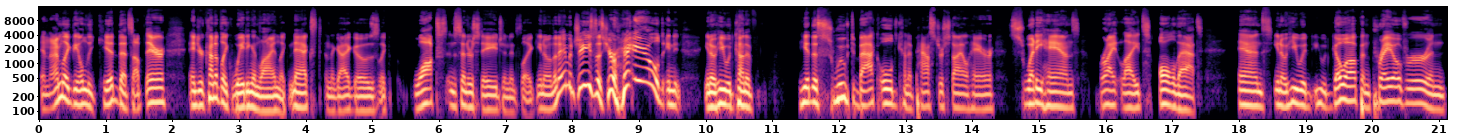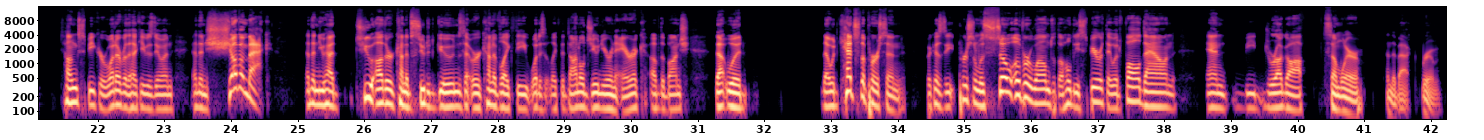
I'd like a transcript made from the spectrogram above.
And I'm like the only kid that's up there. And you're kind of like waiting in line, like next. And the guy goes, like, walks in center stage. And it's like, you know, in the name of Jesus, you're healed. And, you know, he would kind of, he had this swooped back, old kind of pastor style hair, sweaty hands, bright lights, all that. And, you know, he would, he would go up and pray over and tongue speak or whatever the heck he was doing and then shove him back. And then you had two other kind of suited goons that were kind of like the what is it like the Donald Jr. and Eric of the bunch that would that would catch the person because the person was so overwhelmed with the Holy Spirit they would fall down and be drug off somewhere in the back room.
